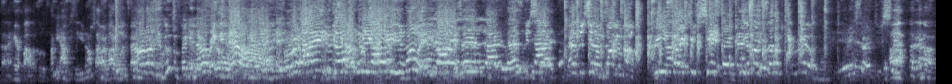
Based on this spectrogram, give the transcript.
uh, hair follicles. I mean, obviously, you know, I'm talking about it. No, no, you good. Break it down. Break it down. uh, Hey, for real, I didn't- you know, I'm really happy you know it. You know what I'm saying? That's the shit. That's the shit I'm talking about. Research your shit. You know for real. Research your shit. Uh,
